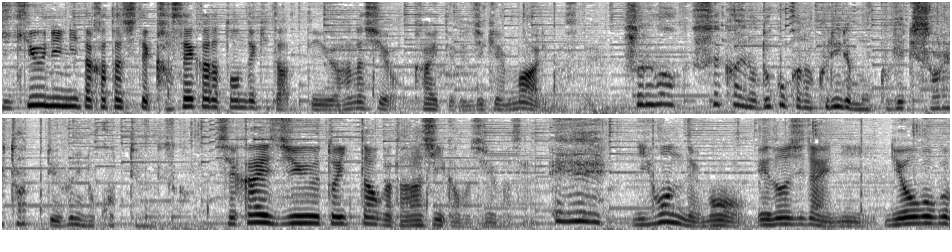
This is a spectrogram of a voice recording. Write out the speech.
気球に似た形で火星から飛んできたっていう話を書いてる事件もありますね。それは世界のどこかの国で目撃されたっていうふうに残ってるんですか？世界中と言った方が正しいかもしれません、えー、日本でも江戸時代に両国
